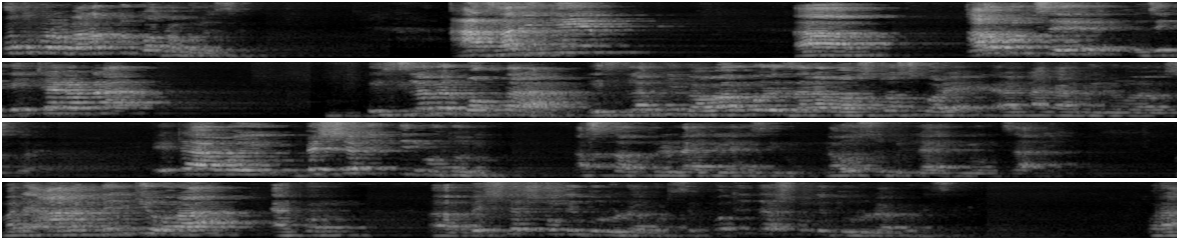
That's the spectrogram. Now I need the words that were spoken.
কত বড় মারাত্মক কথা বলেছে। আহ, আরও বলছে যে এই টাকাটা ইসলামের বক্তারা ইসলামকে ব্যবহার করে যারা অস্টস করে, এরা টাকার বিনিময়ে ওয়াজ করে? এটা ওই বেশ্যাবৃত্তির মতনই। আস্তাগফিরুল্লাহ আযীম নাউযুবিল্লাহি মিন যালিক। মানে আলেমদেরকে ওরা এখন বেশ্যার সঙ্গে তুলনা করছে, পতিতার সঙ্গে তুলনা করেছে। ওরা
